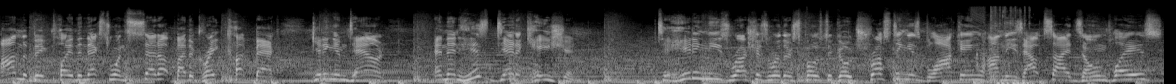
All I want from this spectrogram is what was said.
on the big play. The next one set up by the great cutback, getting him down. And then his dedication to hitting these rushes where they're supposed to go, trusting his blocking on these outside zone plays.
